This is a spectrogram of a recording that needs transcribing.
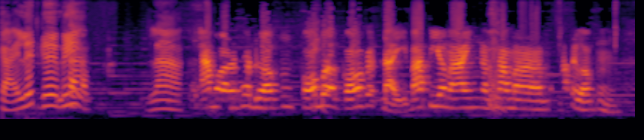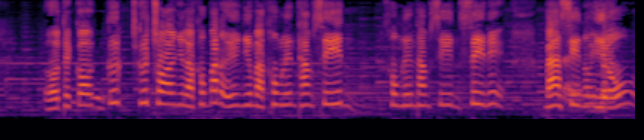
cái late game ấy là à mà làm sao được? Có bờ có cái đẩy ba tia mà anh làm sao mà bắt được? Ừ. ờ thế con cứ cứ cho như là không bắt được ý, nhưng mà không lên tham xin. Không lên tham xin. Xin ấy ba xin nó yếu.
